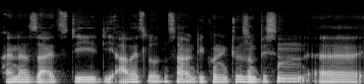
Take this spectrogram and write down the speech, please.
einerseits die, die Arbeitslosenzahl und die Konjunktur so ein bisschen äh,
